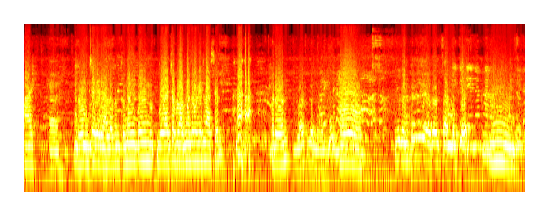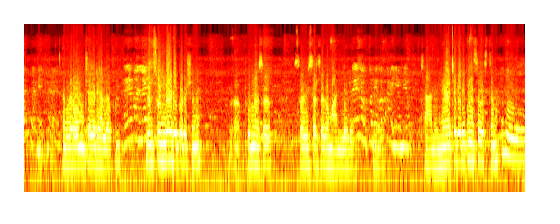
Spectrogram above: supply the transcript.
हाय रोहनच्या घरी आलो. पण तुम्हाला तुम्ही गोव्याच्या ब्लॉगमध्ये बघितलं असेल. रोहन. हो. हे बघा रोहनच्या घरी आलो आपण. एकदम सुंदर डेकोरेशन आहे. पूर्ण असं सविस्तर सगळं मांडलेलं आहे. छान आहे. नेहाच्या घरी पण असं असतं ना? हो.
